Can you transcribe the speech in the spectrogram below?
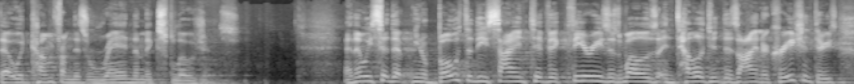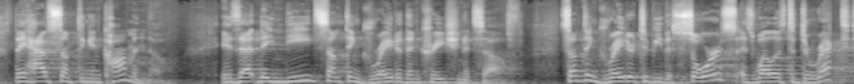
that would come from this random explosions. And then we said that you know both of these scientific theories as well as intelligent design or creation theories, they have something in common though. Is that they need something greater than creation itself. Something greater to be the source as well as to direct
